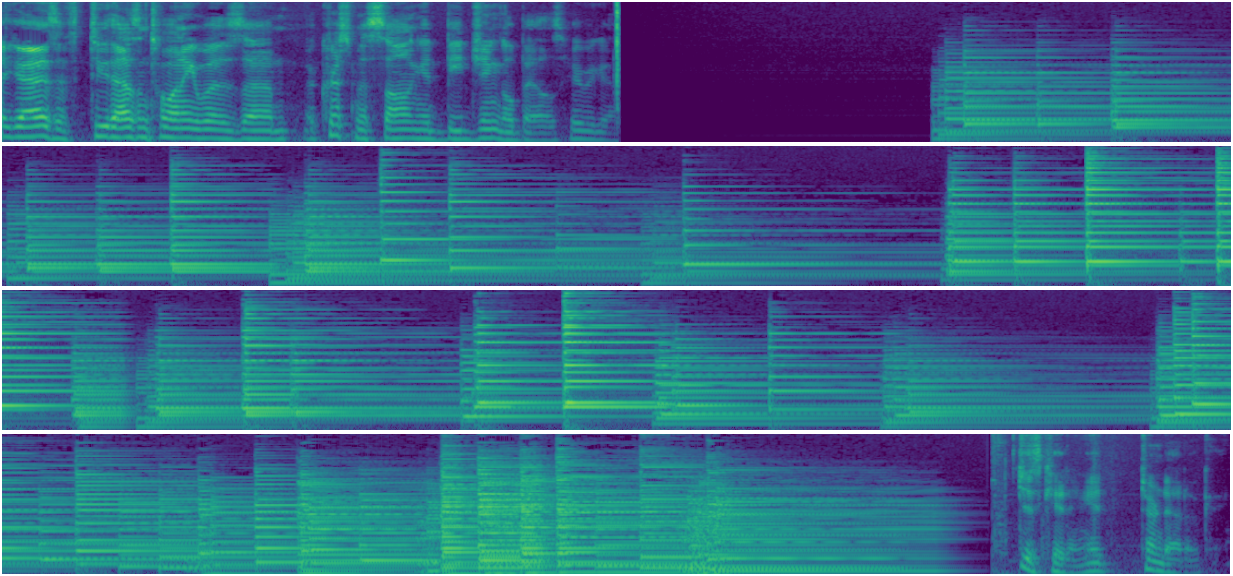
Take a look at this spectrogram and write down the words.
Hey guys, if 2020 was um, a Christmas song, it'd be Jingle Bells. Here we go. Just kidding. It turned out okay.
